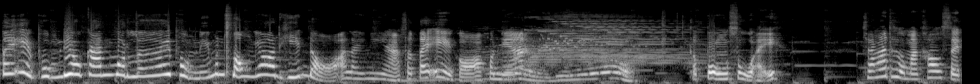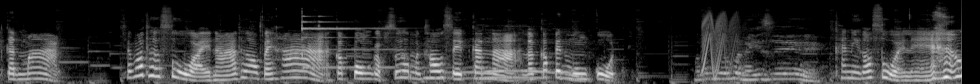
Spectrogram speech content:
ไตล์เอกผมเดียวกันหมดเลย ผมนี้มันทรงยอดฮิตดออะไรเนี่ยสไตล์เอกเหรอคนเนี้ยออดูกระโปรงสวยฉันว่าเธอมาเข้าเซตกันมากฉันว่าเธอสวยนะ เธอเอาไปห้ากระโปรงกับเสื้อมันเข้าเซตกันน่ะ แล้วก็เป็นมงกุฎมันต้องเยอะกว่านี้สิ แค่นี้ก็สวยแล้ว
